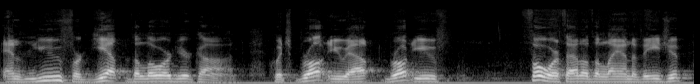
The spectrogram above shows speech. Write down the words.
and you forget the Lord your God, which brought you out, brought you forth out of the land of Egypt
